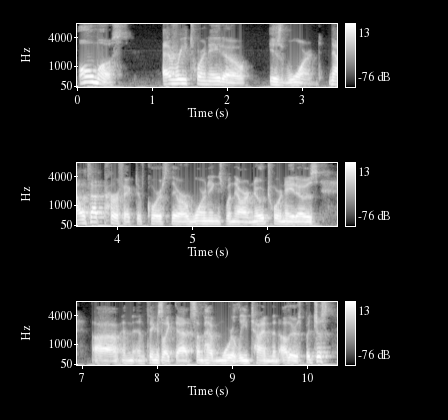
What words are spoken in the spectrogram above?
almost every tornado is warned. Now, it's not perfect, of course. There are warnings when there are no tornadoes uh, and, and things like that. Some have more lead time than others. But just,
